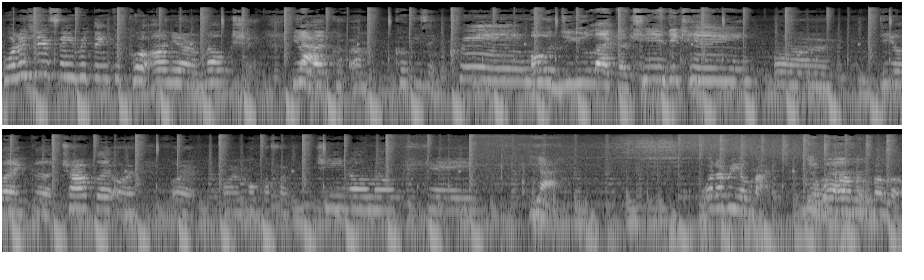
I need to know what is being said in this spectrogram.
What is your favorite thing to put on your milkshake? You Yeah. like um, cookies and cream? Oh, do you like a candy cane? Or do you like uh, chocolate or or or mocha frappuccino milkshake? Yeah. Whatever you like. Yeah, whatever. below.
